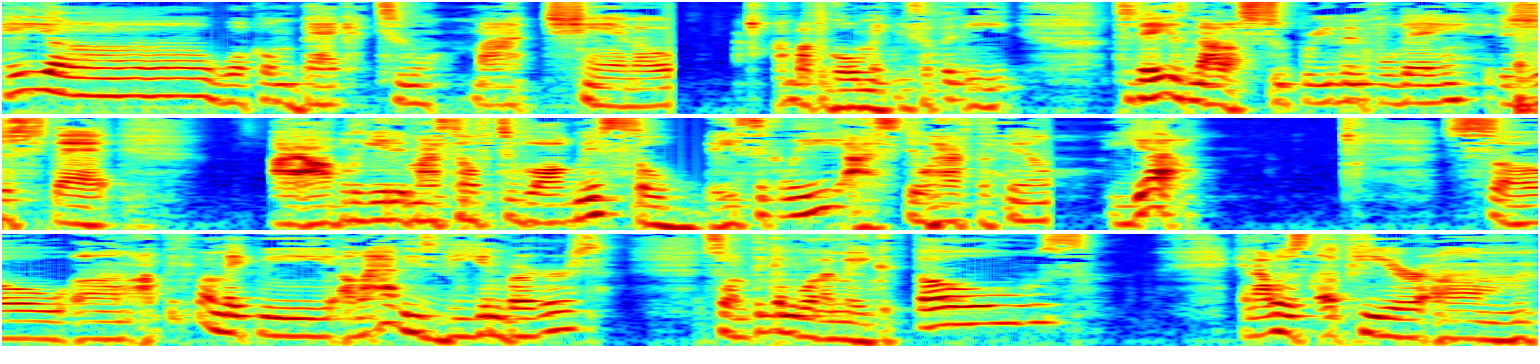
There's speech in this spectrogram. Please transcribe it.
Hey y'all, welcome back to my channel. I'm about to go make me something to eat. Today is not a super eventful day. It's just that I obligated myself to Vlogmas. So basically, I still have to film. Yeah. So um, I think I'm gonna make me, I'm gonna have these vegan burgers. So I'm thinking I'm gonna make those. And I was just up here um,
